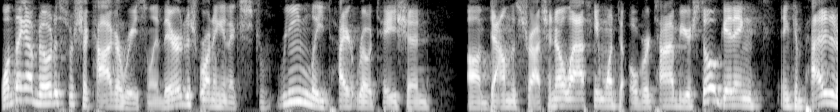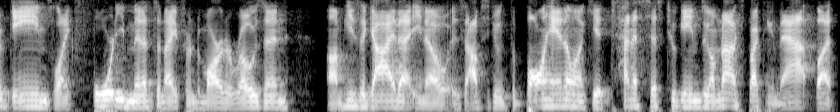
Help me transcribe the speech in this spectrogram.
one thing I've noticed with Chicago recently, they're just running an extremely tight rotation um, down the stretch. I know last game went to overtime, but you're still getting in competitive games like 40 minutes a night from DeMar DeRozan. Um, he's a guy that, you know, is obviously doing the ball handling. Like he had 10 assists two games ago. I'm not expecting that, but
